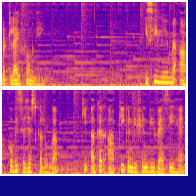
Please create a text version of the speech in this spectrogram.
बट लाइफ लॉन्ग नहीं। इसीलिए मैं आपको भी सजेस्ट करूँगा कि अगर आपकी कंडीशन भी वैसी है,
